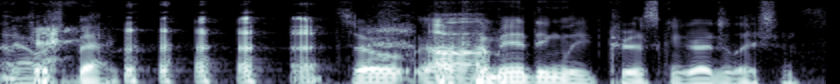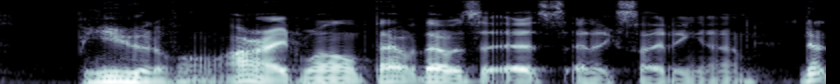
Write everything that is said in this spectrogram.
Now it's back. so Um, uh, commanding lead, Chris. Congratulations. Beautiful. All right. Well, that that was a, an exciting. Um, Now,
